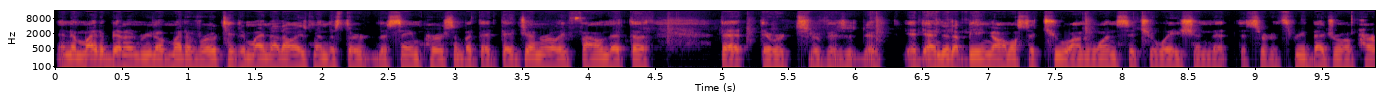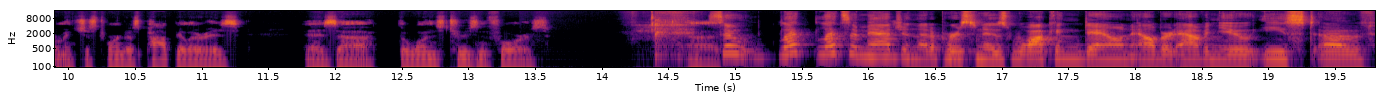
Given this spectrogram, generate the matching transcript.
and it might have been you know might have rotated, might not always been the third the same person, but that they generally found that the that there were sort of it ended up being almost a two on one situation that the sort of three bedroom apartments just weren't as popular as as uh, the ones, twos, and fours. Uh, so let let's imagine that a person is walking down Albert Avenue east of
